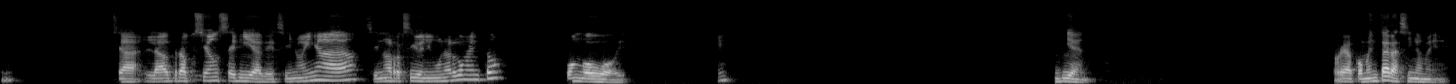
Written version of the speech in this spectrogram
O sea, la otra opción sería que si no hay nada, si no recibe ningún argumento, pongo void. Bien. Lo voy a comentar, así no me,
